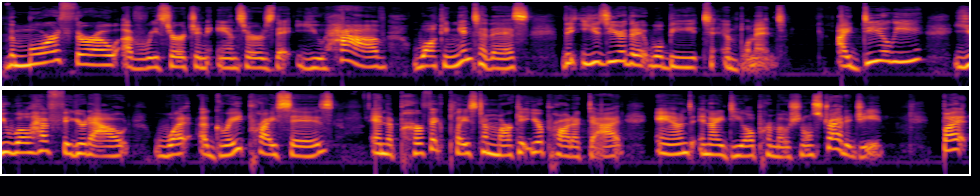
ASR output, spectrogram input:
the more thorough of research and answers that you have walking into this, the easier that it will be to implement. Ideally, you will have figured out what a great price is and the perfect place to market your product at and an ideal promotional strategy. But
